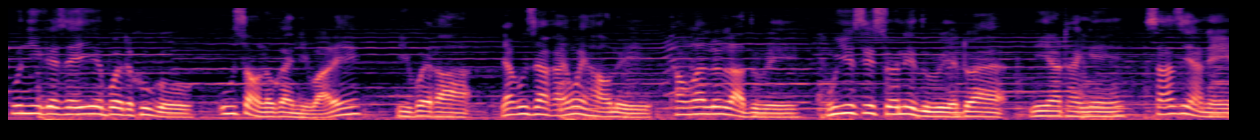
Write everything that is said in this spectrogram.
ကူညီကစားရေးအဖွဲ့တစ်ခုကိုဦးဆောင်လုပ်ကိုင်နေပါတယ်။ဒီအဖွဲ့ကယာကူဇာခိုင်းဝင်ဟောင်းတွေထောင်ကလွတ်လာသူတွေမူရစ်စစ်ဆွဲနေသူတွေအတွက်နေရာထိုင်ခင်းစားစရာနဲ့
